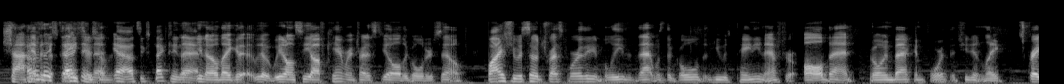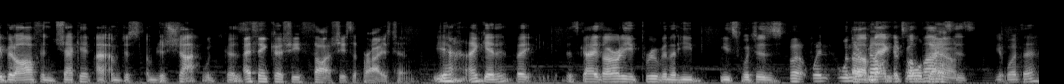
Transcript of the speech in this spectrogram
shot I him in the face expecting or that. something. Yeah, I was expecting that. You know, like uh, we don't see off camera and try to steal all the gold herself. Why she was so trustworthy to believe that that was the gold that he was painting after all that going back and forth that she didn't like scrape it off and check it. I, I'm just I'm just shocked because I think because she thought she surprised him. yeah I get it, but this guy's already proven that he he switches But when when they're uh, melting the magnets on gold down, biases. Yeah, What that?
